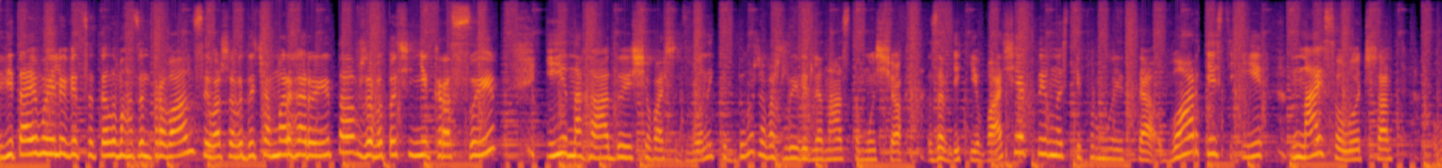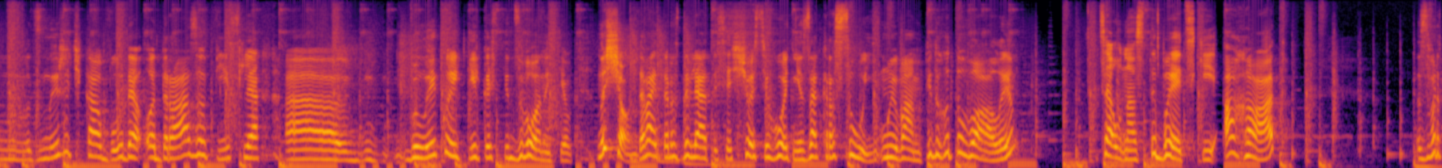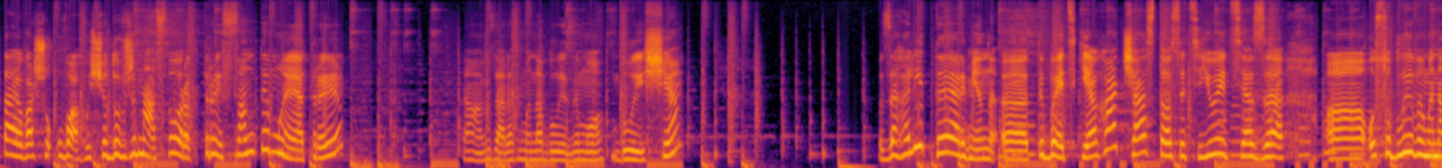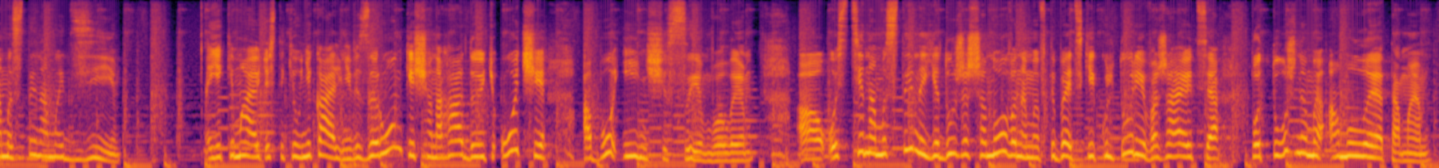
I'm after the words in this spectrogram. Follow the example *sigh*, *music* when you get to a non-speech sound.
Вітаю, мої любі! Це телемагазин Прованс і ваша ведуча Маргарита вже в оточенні краси. І нагадую, що ваші дзвоники дуже важливі для нас, тому що завдяки вашій активності формується вартість і найсолодша знижечка буде одразу після е, великої кількості дзвоників. Ну що, давайте роздивлятися, що сьогодні за красу ми вам підготували. Це у нас тибетський агат. Звертаю вашу увагу, що довжина 43 сантиметри. Так, зараз ми наблизимо ближче. Взагалі, термін е, тибетський агат часто асоціюється з е, особливими намистинами дзі, які мають ось такі унікальні візерунки, що нагадують очі або інші символи. А ось ці намистини є дуже шанованими в тибетській культурі, вважаються потужними амулетами.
